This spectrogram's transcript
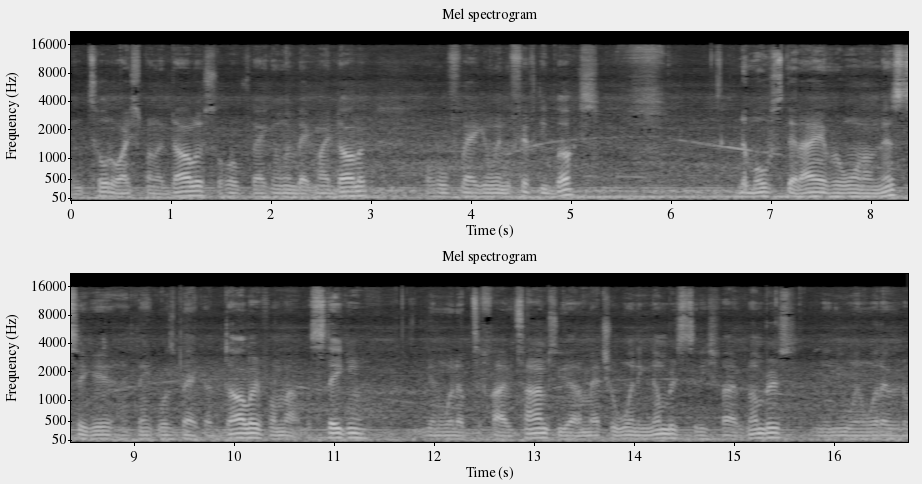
In total I spent a dollar, so hopefully I can win back my dollar. Or hopefully I can win the 50 bucks. The most that I ever won on this ticket I think was back a dollar if I'm not mistaken. Gonna win up to five times. You gotta match your winning numbers to these five numbers, and then you win whatever the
